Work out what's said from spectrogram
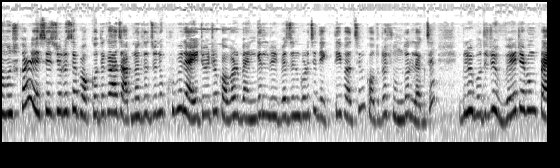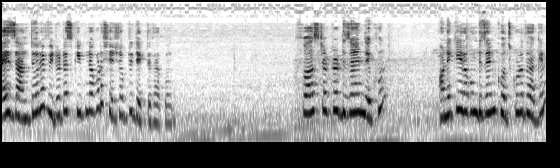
নমস্কার এস এস জুয়েলার্সের পক্ষ থেকে আজ আপনাদের জন্য খুবই লাইট ওয়েটের কভার ব্যাঙ্গেল রিপ্রেজেন্ট করেছে। দেখতেই পাচ্ছেন কতটা সুন্দর লাগছে। এগুলোর প্রতিটি ওয়েট এবং প্রাইস জানতে হলে ভিডিওটা স্কিপ না করে শেষ অবধি দেখতে থাকুন। ফার্স্ট একটা ডিজাইন দেখুন। অনেকে এরকম ডিজাইন খোঁজ করে থাকেন।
